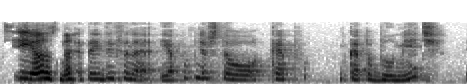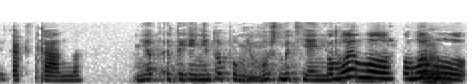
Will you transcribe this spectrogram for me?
Серьезно. Это единственное. Я помню, что Кэп, у Кэпа был меч. Как странно. Нет, это я не то помню. Может быть, я не по-моему, то помню. По-моему,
